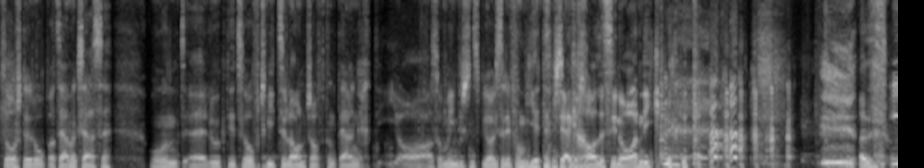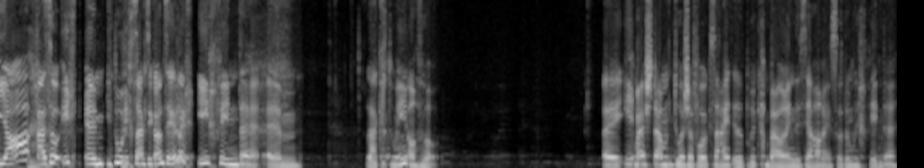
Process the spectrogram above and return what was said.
aus Osteuropa zusammengesessen und äh, schaut jetzt so auf die Schweizer Landschaft und denkt, ja, also mindestens bei uns Reformierten ist eigentlich alles in Ordnung. also, ja, also ich, ähm, du, ich sage dir ganz ehrlich, ja. ich finde, ähm, leck du mich, also äh, ich, weißt, du hast ja vorhin gesagt, der Brückenbauerin des Jahres, oder? ich finde,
